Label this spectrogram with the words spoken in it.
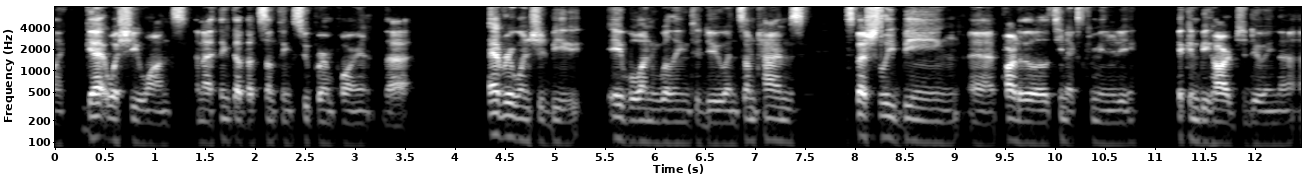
like get what she wants and i think that that's something super important that everyone should be able and willing to do and sometimes especially being uh, part of the latinx community it can be hard to doing that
